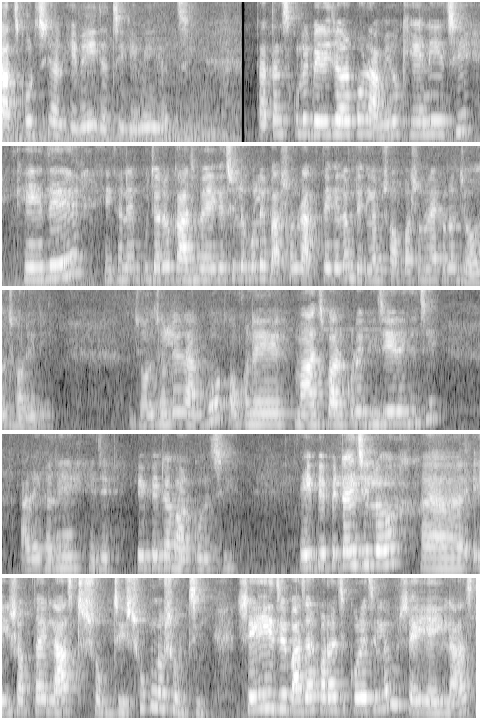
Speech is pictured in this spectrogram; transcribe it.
কাজ করছি আর ঘেমেই যাচ্ছি ঘেমেই যাচ্ছি। তাতান স্কুলে বেরিয়ে যাওয়ার পর আমিও খেয়ে নিয়েছি। খেয়ে দিয়ে এখানে পূজারও কাজ হয়ে গেছিল বলে বাসন রাখতে গেলাম, দেখলাম সব বাসনের এখনও জল ঝরেনি। জল ঝরলে রাখব, ওখানে মাছ বার করে ভিজিয়ে রেখেছি। আর এখানে এই যে পেঁপেটা বার করেছি। এই পেঁপেটাই ছিল এই সপ্তাহে লাস্ট সবজি, শুকনো সবজি। সেই যে বাজার করা করেছিলাম, সেই এই লাস্ট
